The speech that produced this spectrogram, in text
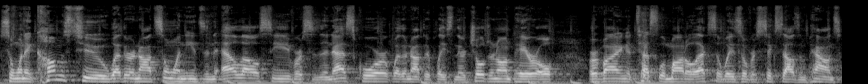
So when it comes to whether or not someone needs an LLC versus an S corp, whether or not they're placing their children on payroll, or buying a Tesla Model X that weighs over 6,000 pounds,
